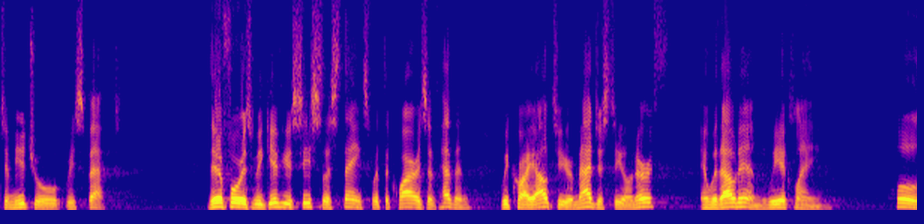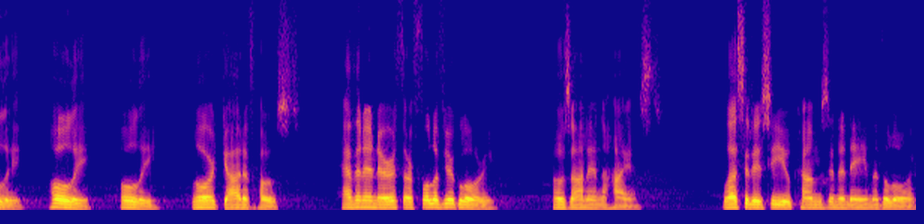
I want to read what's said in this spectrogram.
to mutual respect. Therefore, as we give you ceaseless thanks with the choirs of heaven, we cry out to your majesty on earth, and without end we acclaim Holy, holy, holy Lord God of hosts, heaven and earth are full of your glory. Hosanna in the highest. Blessed is he who comes in the name of the Lord.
